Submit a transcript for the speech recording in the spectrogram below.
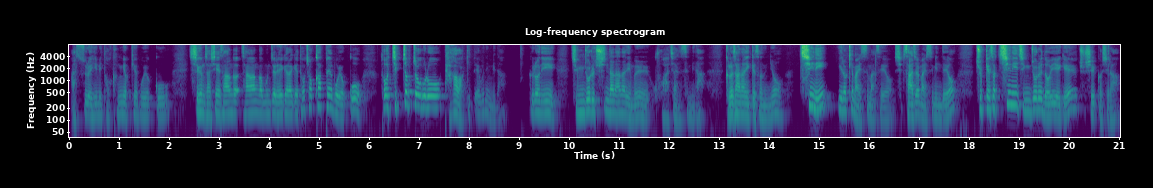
아수르의 힘이 더 강력해 보였고 지금 자신의 상황과, 상황과 문제를 해결하기에 더 적합해 보였고 더 직접적으로 다가왔기 때문입니다. 그러니 징조를 주신다는 하나님을 구하지 않습니다. 그러자 하나님께서는요, 친히 이렇게 말씀하세요. 14절 말씀인데요. 주께서 친히 징조를 너희에게 주실 것이라.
